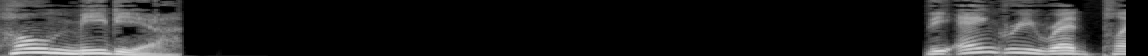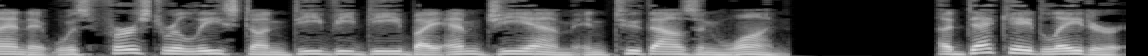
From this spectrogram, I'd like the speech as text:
Home media The Angry Red Planet was first released on DVD by MGM in 2001. A decade later,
